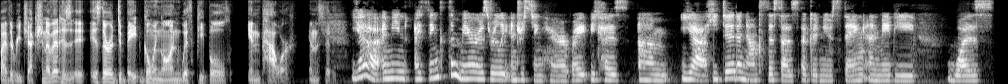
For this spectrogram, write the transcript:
by the rejection of it. Has, is there a debate going on with people in power in the city? Yeah, I mean, I think the mayor is really interesting here, right? Because, um, yeah, he did announce this as a good news thing and maybe was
